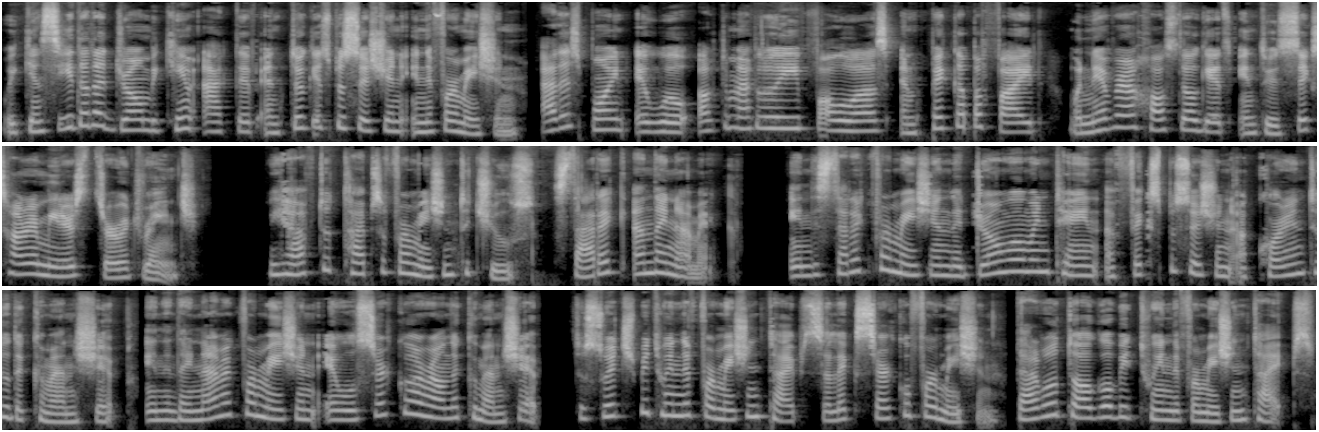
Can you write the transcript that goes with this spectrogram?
we can see that the drone became active and took its position in the formation. At this point, it will automatically follow us and pick up a fight whenever a hostile gets into its 600 meters turret range. We have two types of formation to choose, static and dynamic. In the static formation, the drone will maintain a fixed position according to the command ship. In the dynamic formation, it will circle around the command ship. To switch between the formation types, select Circle Formation. That will toggle between the formation types.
